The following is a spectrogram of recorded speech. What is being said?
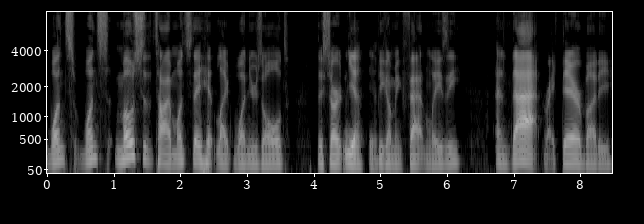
once once most of the time, once they hit like one years old, they start Yeah, yeah. becoming fat and lazy, and that right there, buddy,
